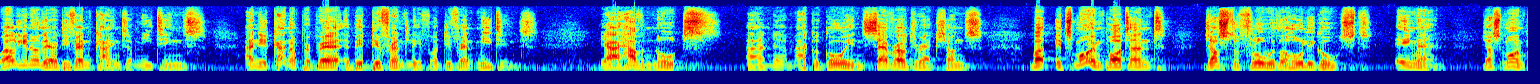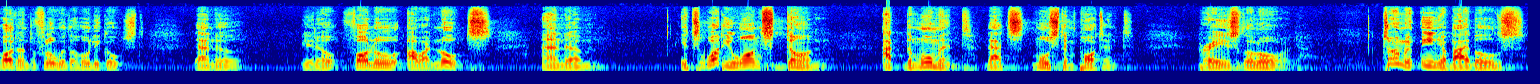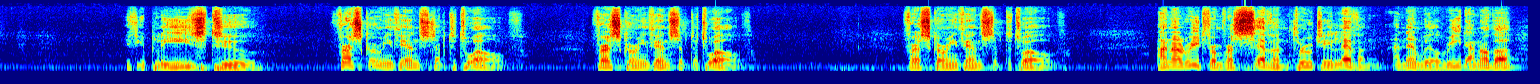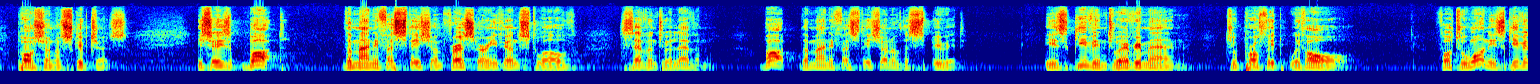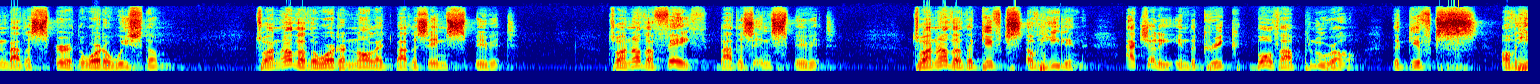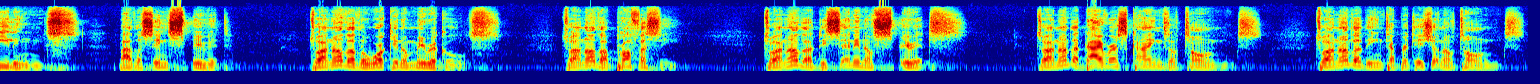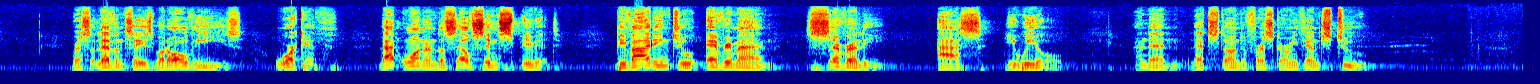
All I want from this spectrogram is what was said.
Well, you know, there are different kinds of meetings, and you kind of prepare a bit differently for different meetings. Yeah, I have notes, and um, I could go in several directions, but it's more important just to flow with the Holy Ghost. Amen. Just more important to flow with the Holy Ghost than, uh, you know, follow our notes. And um, it's what He wants done at the moment that's most important. Praise the Lord. Turn with me in your Bibles, if you please, to 1 Corinthians chapter 12. 1 Corinthians chapter 12. 1 Corinthians chapter 12. And I'll read from verse 7 through to 11, and then we'll read another portion of scriptures. It says, But the manifestation, 1 Corinthians 12, 7 to 11. But the manifestation of the Spirit is given to every man to profit withal. For to one is given by the Spirit the word of wisdom, to another the word of knowledge by the same Spirit, to another faith by the same Spirit, to another the gifts of healing. Actually, in the Greek, both are plural the gifts of healings by the same Spirit, to another the working of miracles, to another prophecy, to another discerning of spirits to another diverse kinds of tongues, to another the interpretation of tongues. Verse 11 says, But all these worketh that one and the self same Spirit, dividing to every man severally as he will. And then let's turn to 1 Corinthians 2.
